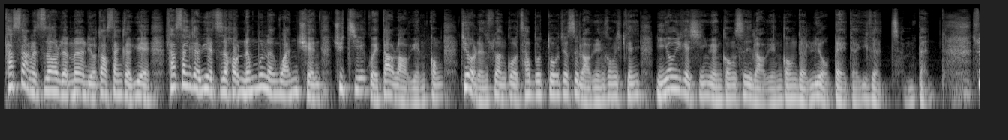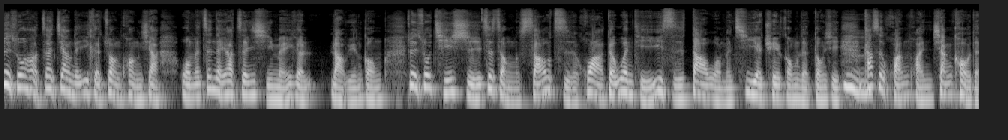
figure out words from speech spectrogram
他上了之后能不能留到三个月？他三个月之后能不能完全去接轨到老员工？就有人算过，差不多就是老员工跟你用一个新员工是老员工的六倍的一个成本。所以说哈，在这样的一个状况下，我们真的要珍惜每一个。老员工，所以说其实这种少子化的问题，一直到我们企业缺工的东西，嗯，它是环环相扣的。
